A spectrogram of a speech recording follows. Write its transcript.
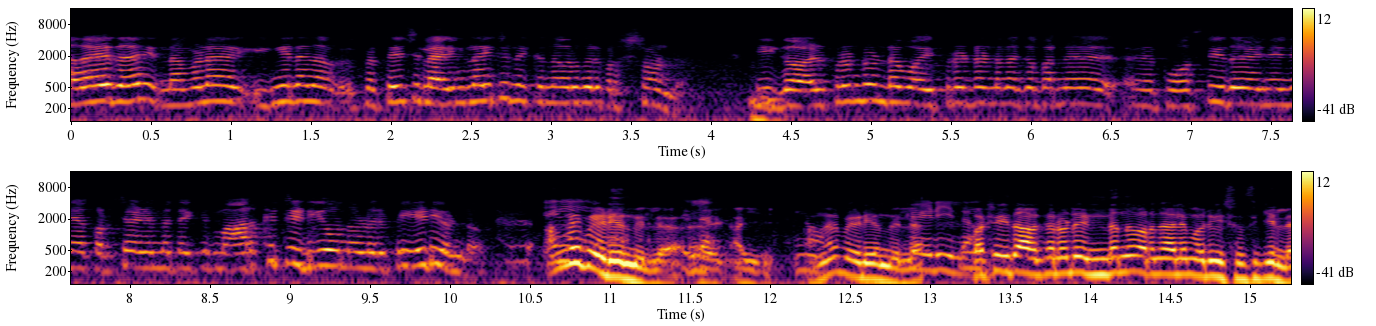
അതായത് നമ്മൾ ഇങ്ങനെ പ്രത്യേകിച്ച് ലൈം ലൈറ്റ് നിൽക്കുന്നവർക്ക് ഒരു പ്രശ്നമുണ്ട്. ഈ ഗേൾ ഫ്രണ്ട് ഉണ്ട് ബോയ് ഫ്രണ്ട് ഉണ്ടെന്നൊക്കെ പറഞ്ഞ് പോസ്റ്റ് ചെയ്ത് കഴിഞ്ഞ് കഴിഞ്ഞാൽ കുറച്ച് കഴിയുമ്പോഴത്തേക്ക് മാർക്കറ്റ് ഇടിയോ എന്നുള്ളൊരു പേടിയുണ്ടോ? അങ്ങനെ പേടിയൊന്നുമില്ല. അങ്ങനെ പേടിയൊന്നുമില്ല. പക്ഷെ ഇത് ആൾക്കാരോട് ഉണ്ടെന്ന് പറഞ്ഞാലും അവർ വിശ്വസിക്കില്ല.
